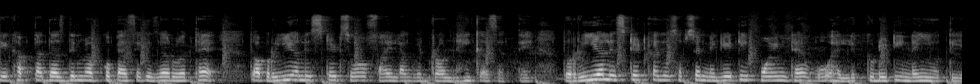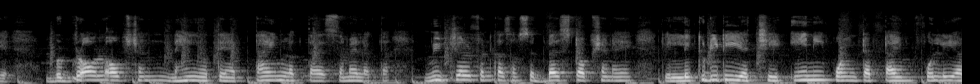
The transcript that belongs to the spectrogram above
एक हफ़्ता, दस दिन में आपको पैसे की ज़रूरत है तो आप रियल इस्टेट से वो फाइव लाख विड्रॉ नहीं कर सकते। तो रियल इस्टेट का जो सबसे नेगेटिव पॉइंट है, वो है लिक्विडिटी नहीं होती है। विड्रॉल ऑप्शन नहीं होते हैं। टाइम लगता है, समय लगता है। म्यूचुअल फंड का सबसे बेस्ट ऑप्शन है कि लिक्विडिटी अच्छी any point of time fully या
